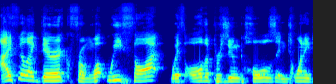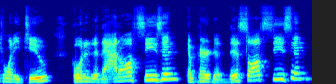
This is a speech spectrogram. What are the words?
I feel like Derek, from what we thought with all the presumed holes in 2022 going into that off season compared to this off season,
